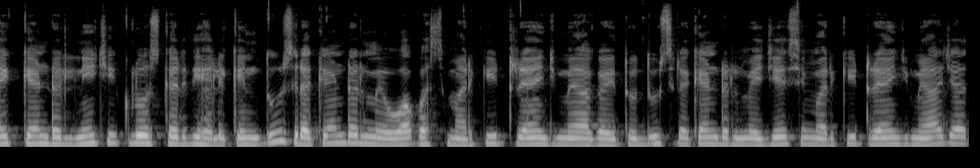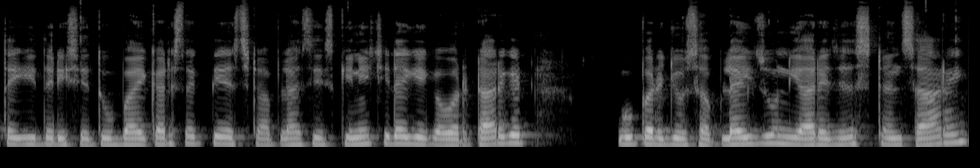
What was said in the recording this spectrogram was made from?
एक कैंडल नीचे क्लोज कर दिया, लेकिन दूसरा कैंडल में वापस मार्केट रेंज में आ गई तो दूसरा कैंडल में जैसे मार्केट रेंज में आ जाता है, इधर से तो बाय कर सकते हैं। स्टॉप लॉस इसकी नीचे लगेगा और टारगेट ऊपर जो सप्लाई जोन या रेजिस्टेंस आ रहे हैं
